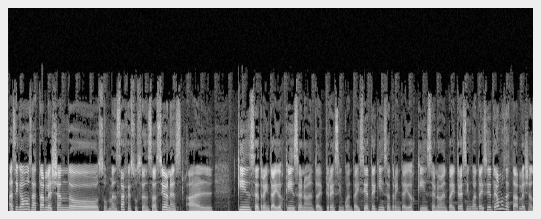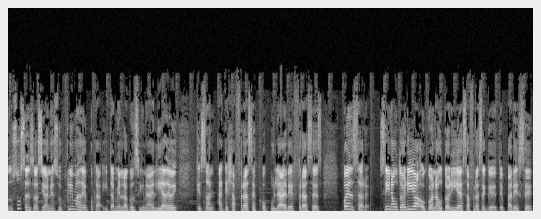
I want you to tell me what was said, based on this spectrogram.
Así que vamos a estar leyendo sus mensajes, sus sensaciones al 15 32 15 93 57, 15 32 15 93 57. Vamos a estar leyendo sus sensaciones, sus climas de época y también la consigna del día de hoy, que son aquellas frases populares, frases, pueden ser sin autoría o con autoría, esa frase que te parece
